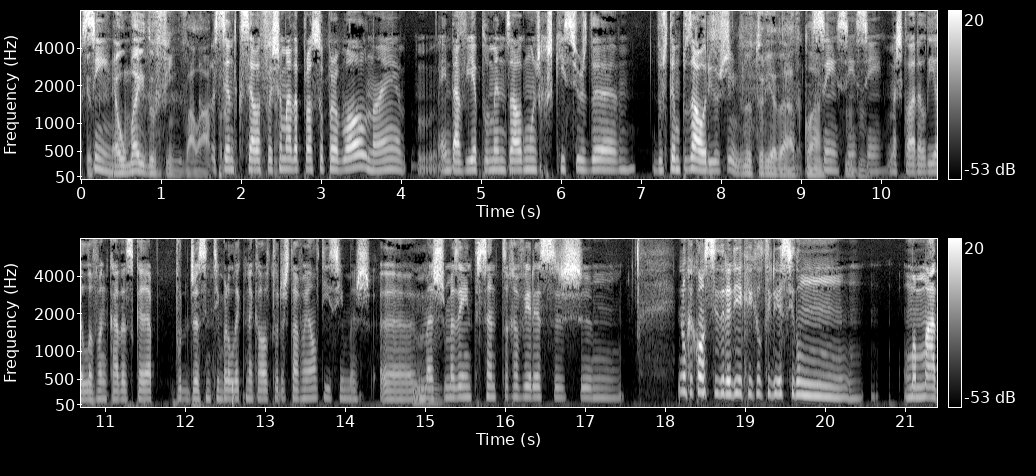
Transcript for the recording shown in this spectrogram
sim. É o meio do fim, vá lá. Sendo que se ela foi chamada para o Super Bowl, não é? Ainda havia pelo menos alguns resquícios de, dos tempos áureos. Sim, de notoriedade, claro. Sim, sim, uhum. sim. Mas claro, ali alavancada se calhar por Justin Timberlake naquela altura estavam altíssimas. Uh, uhum. mas, mas é interessante rever esses. Um... Nunca consideraria que aquilo teria sido um, uma má,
